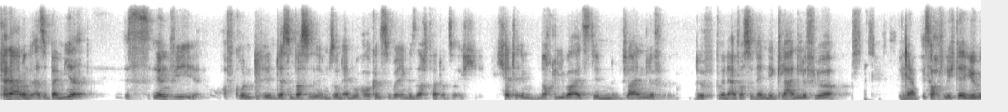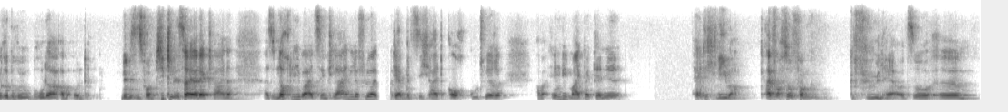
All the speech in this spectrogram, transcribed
keine Ahnung, also bei mir ist irgendwie aufgrund dessen, was so ein Andrew Hawkins über ihn gesagt hat und so, ich, ich hätte ihm noch lieber als den kleinen, Le dürfen wir ihn einfach so nennen, den kleinen Lefleur. Ja. Ist hoffentlich der jüngere Bruder, aber und mindestens vom Titel ist er ja der Kleine. Also noch lieber als den kleinen Lefleur, der mit Sicherheit auch gut wäre. Aber irgendwie Mike McDaniel hätte ich lieber. Einfach so vom Gefühl her und so. Ähm,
